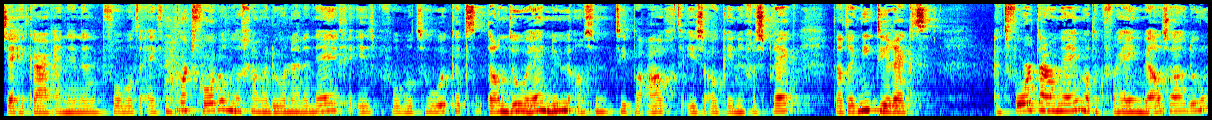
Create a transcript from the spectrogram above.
Zeker. En in een, bijvoorbeeld even een kort voorbeeld, dan gaan we door naar de 9, is bijvoorbeeld hoe ik het dan doe, hè, nu als een type 8, is ook in een gesprek dat ik niet direct het voortouw neem, wat ik voorheen wel zou doen.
